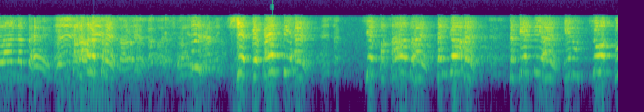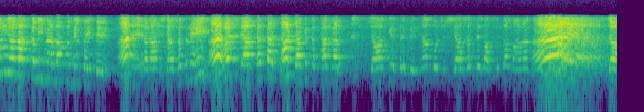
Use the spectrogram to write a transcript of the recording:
لعنت ہے یہ شرارت ہے یہ بے قیدی ہے یہ فساد ہے دنگا ہے ڈکیتی ہے یہ جو دنیا کا کمینا لفظ مل گئی تھے اس کا نام سیاست نہیں اور سیاست کا ساتھ جا کے کٹھا کر جا کے صرف اتنا کچھ سیاست سے لفظ کا مانا جا۔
